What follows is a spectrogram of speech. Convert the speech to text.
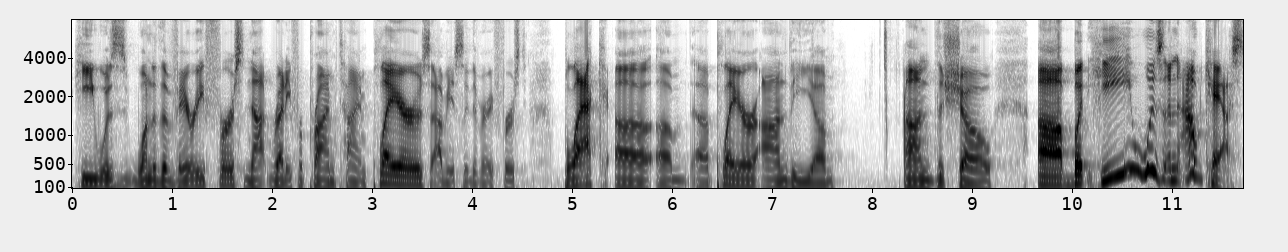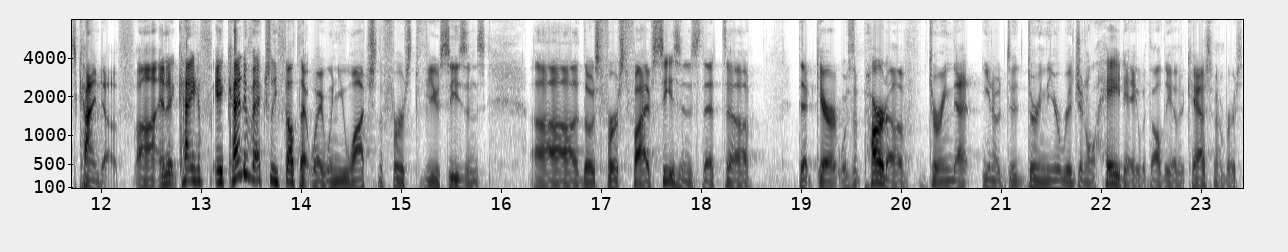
He was one of the very first not ready for prime time players, obviously the very first black uh, um, uh, player on the um, on the show. Uh, but he was an outcast, kind of, uh, and it kind of it kind of actually felt that way when you watch the first few seasons, uh, those first five seasons that uh, that Garrett was a part of during that you know d- during the original heyday with all the other cast members.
